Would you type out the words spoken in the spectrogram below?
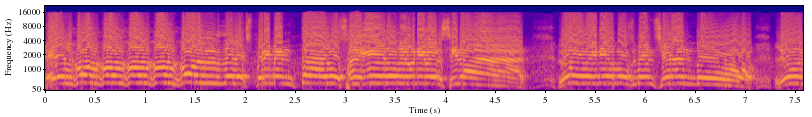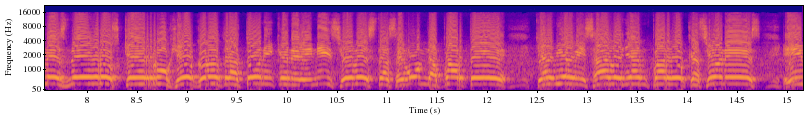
El gol, gol, gol, gol, gol del experimentado zaguero de Universidad. Lo veníamos mencionando. Leones Negros que rugió tónica en el inicio de esta segunda parte que había avisado ya en par de ocasiones y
